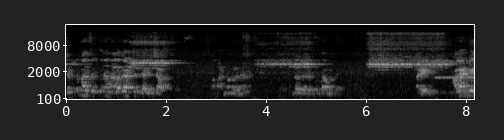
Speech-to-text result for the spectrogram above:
సెప్టెంబర్ ఫిఫ్త్న నలభై అట్లు ధరించాం మా మండలంలోనే అందరూ జరుపుకుంటా ఉంటాయి మరి అలాంటి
